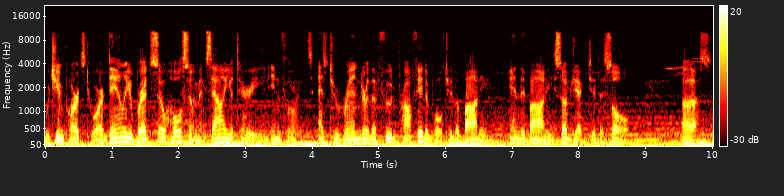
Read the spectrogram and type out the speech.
which imparts to our daily bread so wholesome and salutary an influence as to render the food profitable to the body, and the body subject to the soul. Us.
